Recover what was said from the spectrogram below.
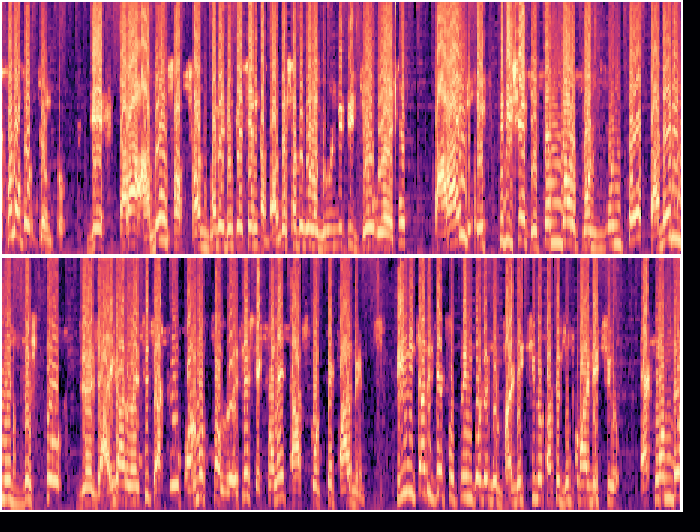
এখনও পর্যন্ত, যে তারা আদৌ সৎ সৎভাবে ঢুকেছেন না তাদের সাথে কোনো দুর্নীতির যোগ রয়েছে, তারাই একত্রিশে ডিসেম্বর পর্যন্ত তাদের নির্দিষ্ট যে জায়গা রয়েছে চাকরির কর্মস্থল রয়েছে, সেখানে কাজ করতে পারবেন। তিন তারিখে সুপ্রিম কোর্টের যে ভার্ডিক ছিল, তাতে দুটো ভার্ডিক ছিল। এক নম্বর,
